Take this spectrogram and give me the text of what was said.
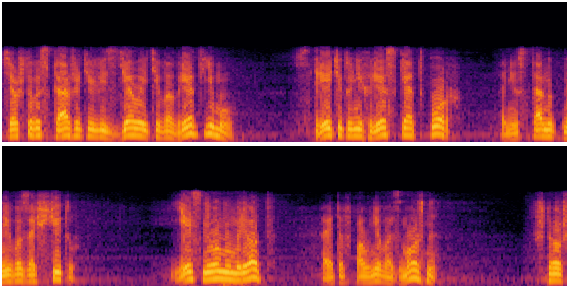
Все, что вы скажете или сделаете во вред ему, встретит у них резкий отпор, они станут на его защиту. Если он умрет, а это вполне возможно, что ж,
